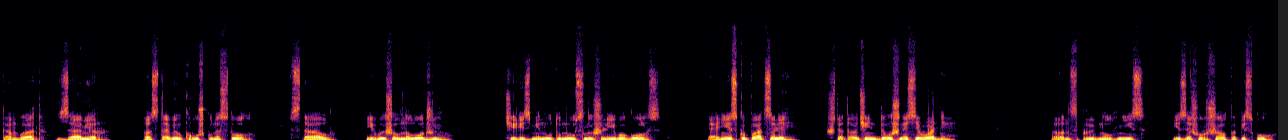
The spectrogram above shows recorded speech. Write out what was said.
Комбат замер, поставил кружку на стол, встал и вышел на лоджию. Через минуту мы услышали его голос. «Они искупаться ли? Что-то очень душно сегодня!» Он спрыгнул вниз и зашуршал по песку.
